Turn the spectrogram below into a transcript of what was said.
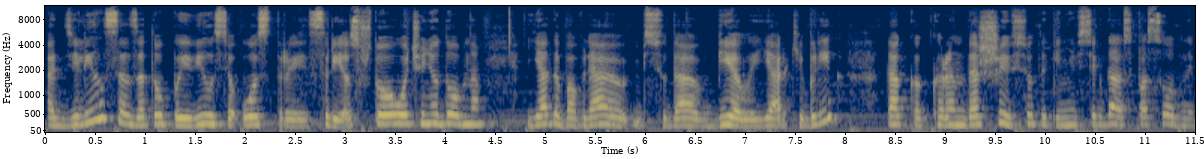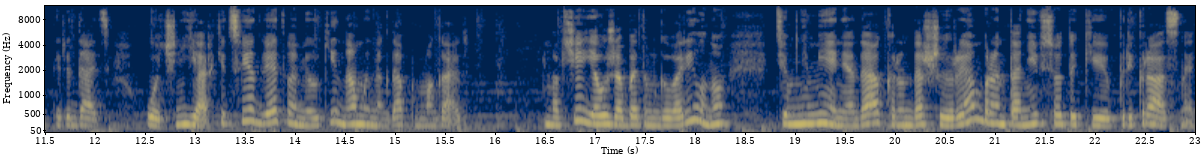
отделился, зато появился острый срез, что очень удобно. Я добавляю сюда белый яркий блик, так как карандаши все-таки не всегда способны передать очень яркий цвет, для этого мелки нам иногда помогают. Вообще, я уже об этом говорила, но тем не менее, да, карандаши Рембрандт, они все-таки прекрасны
